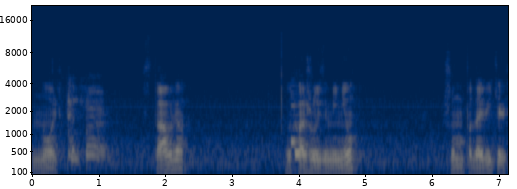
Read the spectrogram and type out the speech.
Ноль ставлю, выхожу из меню, шумоподавитель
